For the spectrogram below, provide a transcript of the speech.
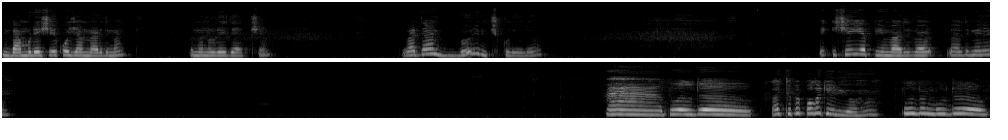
Ben buraya şey koyacağım verdimen. Hemen orayı da yapacağım. Verdimen böyle mi çıkılıyor lan? Peki şey yapayım verdi ver, verdimeni. Ha buldum. Ha köpek balığı geliyor ha. Buldum buldum.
